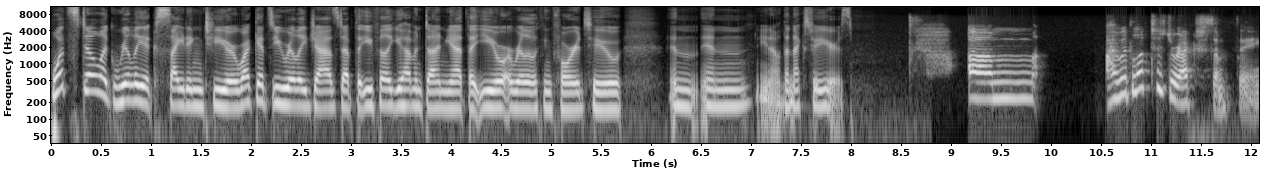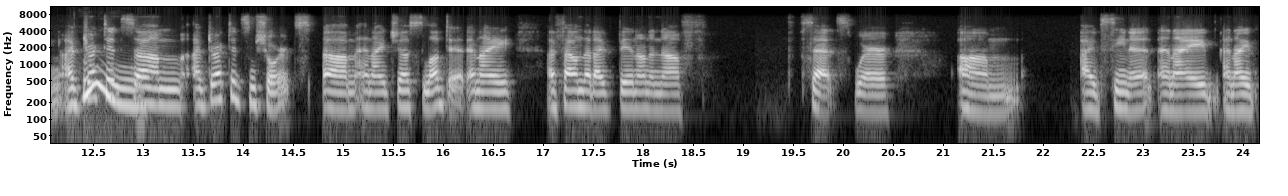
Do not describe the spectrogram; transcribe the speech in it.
what's still like really exciting to you or what gets you really jazzed up that you feel like you haven't done yet that you are really looking forward to in, in, you know, the next few years? Um, I would love to direct something. I've directed Ooh. some. I've directed some shorts, um, and I just loved it. And I I found that I've been on enough sets where um, I've seen it, and I and I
